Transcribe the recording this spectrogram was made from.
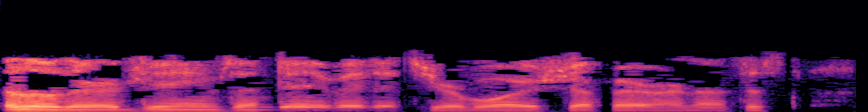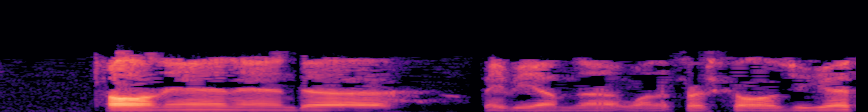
Hello there, James and David. It's your boy, Chef Aaron. Uh, just calling in, and uh, maybe I'm the one of the first calls you get.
